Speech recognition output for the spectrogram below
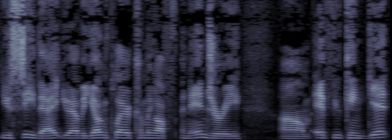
you see that you have a young player coming off an injury. Um, if you can get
